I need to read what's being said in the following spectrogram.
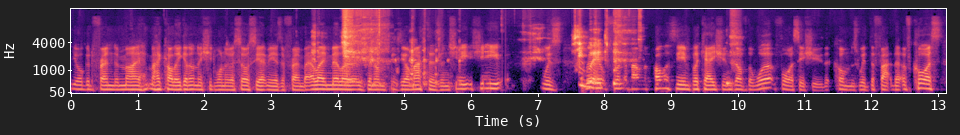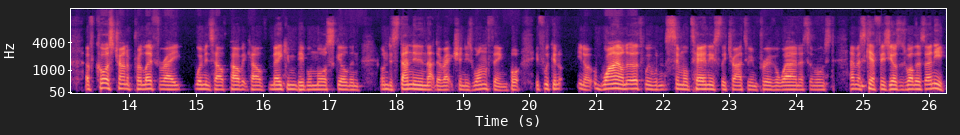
your good friend and my my colleague. I don't know if she'd want to associate me as a friend, but Elaine Miller has been on Physio Matters, and she she was she really upfront about the policy implications of the workforce issue that comes with the fact that, of course, of course, trying to proliferate women's health, pelvic health, making people more skilled and understanding in that direction is one thing. But if we can, you know, why on earth we wouldn't simultaneously try to improve awareness amongst MSK physios as well as any,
